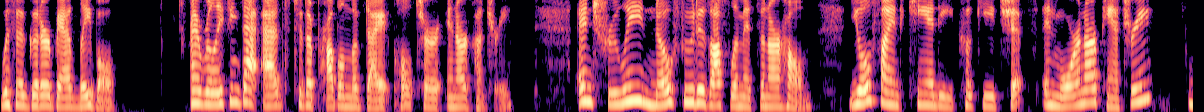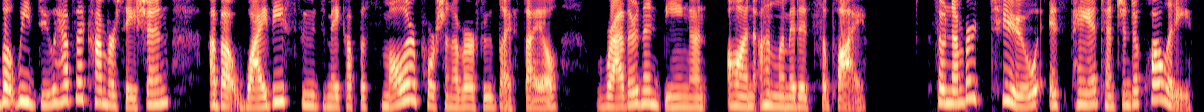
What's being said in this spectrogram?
with a good or bad label. I really think that adds to the problem of diet culture in our country. And truly, no food is off limits in our home. You'll find candy, cookie, chips, and more in our pantry, but we do have the conversation about why these foods make up a smaller portion of our food lifestyle rather than being on, on unlimited supply. So, number two is pay attention to quality.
